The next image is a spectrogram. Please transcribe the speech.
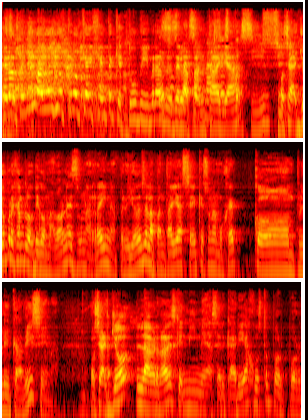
Brightman. Pero te digo algo, yo creo que hay gente que tú vibras Esos desde la pantalla. pues, sí. O sea, yo por ejemplo digo, Madonna es una reina, pero yo desde la pantalla sé que es una mujer complicadísima. O sea, yo la verdad es que ni me acercaría justo por, por,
